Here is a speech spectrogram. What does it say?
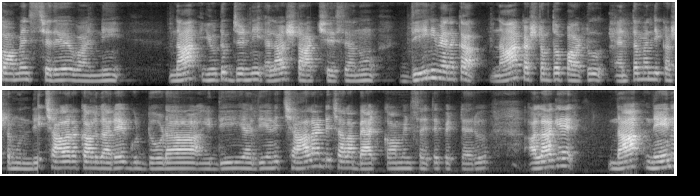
కామెంట్స్ చదివేవాడిని నా యూట్యూబ్ జర్నీ ఎలా స్టార్ట్ చేశాను? దీని వెనక నా కష్టంతో పాటు ఎంతమంది కష్టం ఉంది చాలా రకాలుగా అరే గుడ్డోడా ఇది అది అని చాలా అంటే చాలా బ్యాడ్ కామెంట్స్ అయితే పెట్టారు. అలాగే నా నేను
